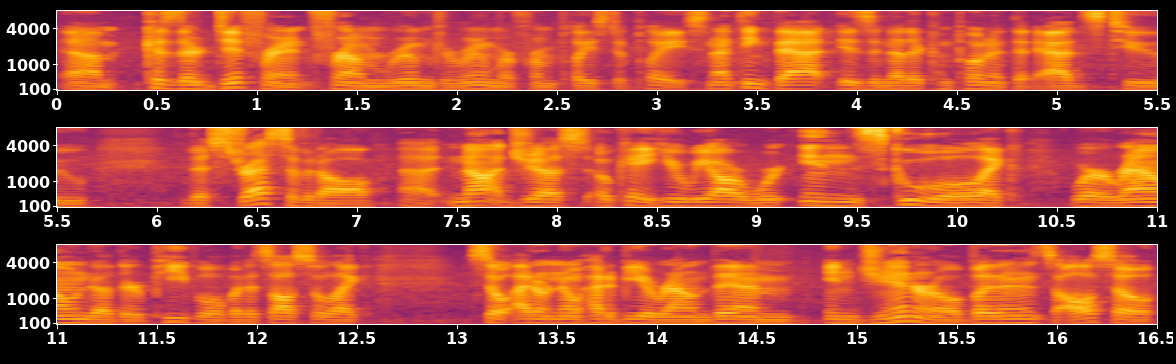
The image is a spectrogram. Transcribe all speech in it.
Because um, they're different from room to room or from place to place. And I think that is another component that adds to the stress of it all. Uh, not just, okay, here we are, we're in school, like we're around other people, but it's also like, so I don't know how to be around them in general, but then it's also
